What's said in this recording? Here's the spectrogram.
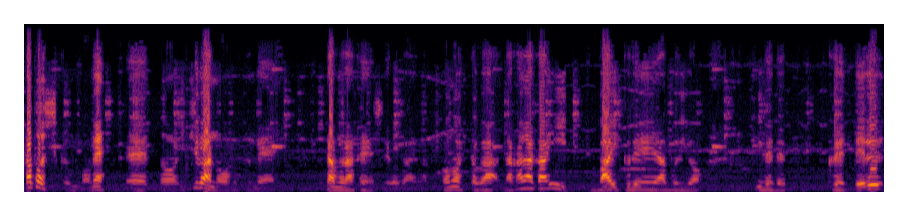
サトシ君もね、えっ、ー、と、一番のおすすめ、北村選手でございます。この人がなかなかいいバイプレーヤーぶりを見せてくれている、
